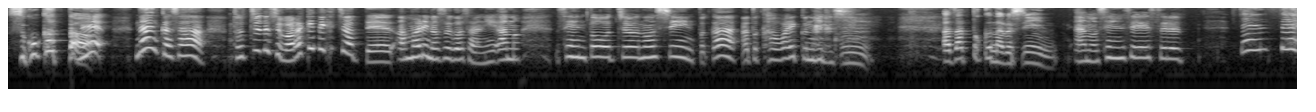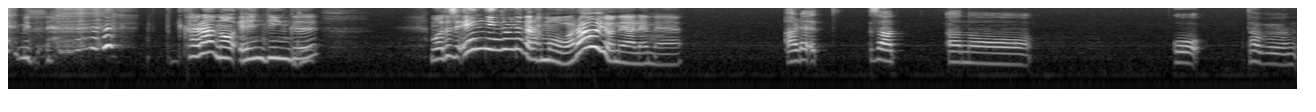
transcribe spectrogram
すごかった。ね。なんかさ途中で私笑けてきちゃってあまりの凄さに。あの戦闘中のシーンとかあと可愛くなるし、うん。あざとくなるシーン。あの先生する先生。みたい。からのエンディング。もう私エンディング見ながらもう笑うよねあれねあれさあのーこう多分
